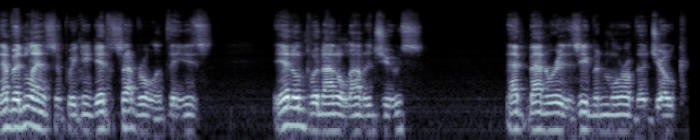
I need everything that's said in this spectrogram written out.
Nevertheless, if we can get several of these, it'll put out a lot of juice. That battery is even more of a joke.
